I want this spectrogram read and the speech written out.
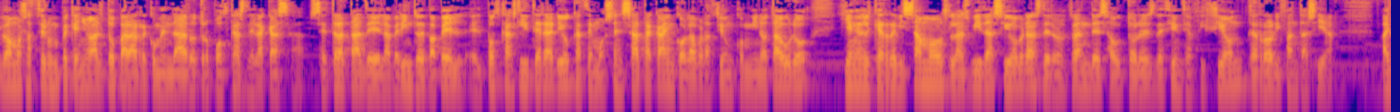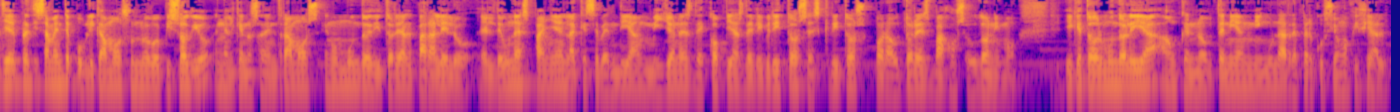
Y vamos a hacer un pequeño alto para recomendar otro podcast de la casa. Se trata de Laberinto de Papel, el podcast literario que hacemos en Sataka en colaboración con Minotauro y en el que revisamos las vidas y obras de los grandes autores de ciencia ficción, terror y fantasía. Ayer precisamente publicamos un nuevo episodio en el que nos adentramos en un mundo editorial paralelo, el de una España en la que se vendían millones de copias de libritos escritos por autores bajo seudónimo y que todo el mundo leía aunque no obtenían ninguna repercusión oficial.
